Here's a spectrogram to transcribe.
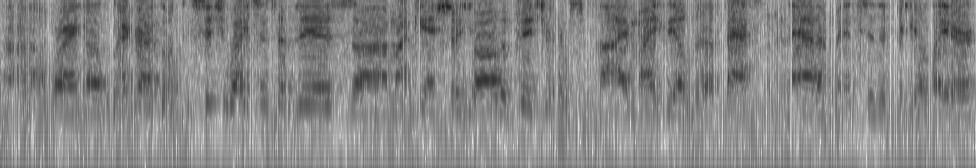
Uh, we're going to go through situations of this. Um, I can't show you all the pictures. I might be able to fax them and add them into the video later.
